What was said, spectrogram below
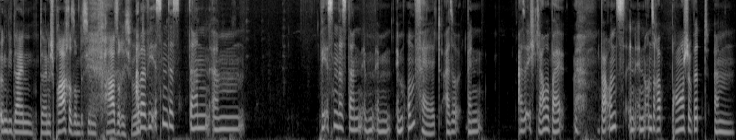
irgendwie dein, deine Sprache so ein bisschen faserig wird. Aber wie ist denn das dann, ähm, wie ist denn das dann im, im, im Umfeld? Also wenn, also ich glaube, bei, bei uns in, in unserer Branche wird, ähm,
